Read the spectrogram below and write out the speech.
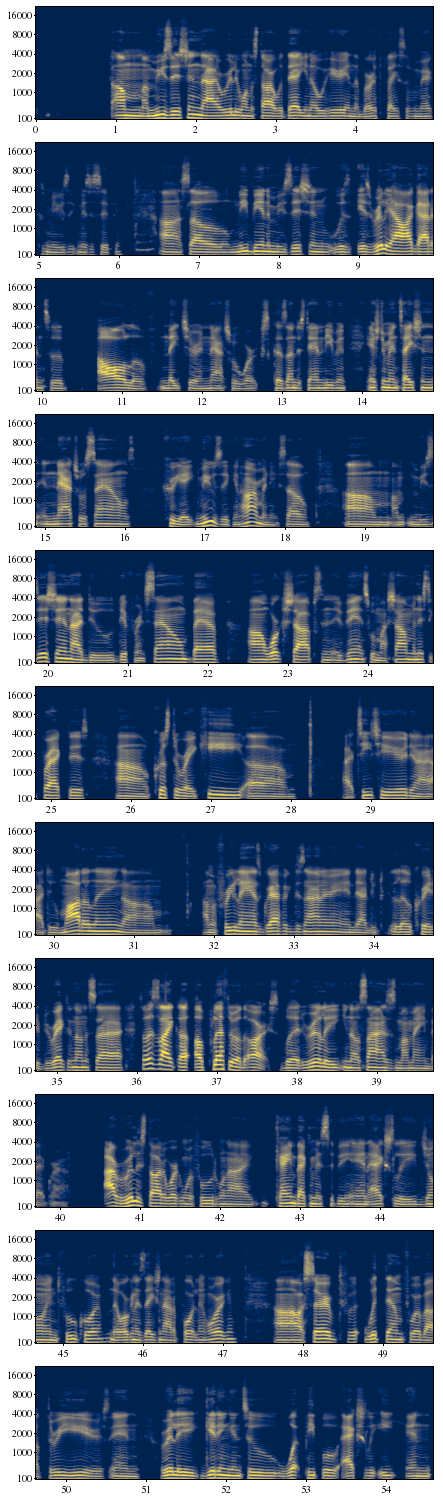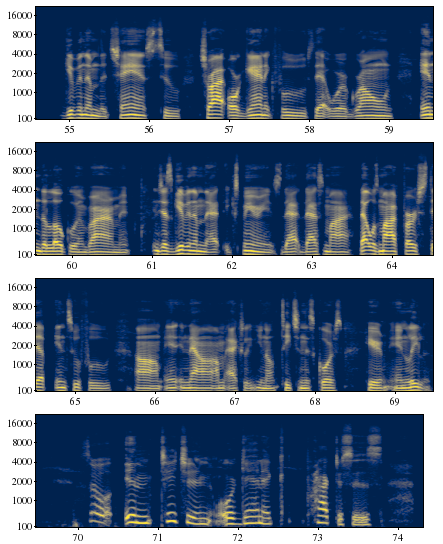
I'm a musician. I really want to start with that. You know, we're here in the birthplace of America's music, Mississippi. Mm-hmm. Uh, so, me being a musician was is really how I got into all of nature and natural works because understanding even instrumentation and natural sounds create music and harmony. So, um, I'm a musician. I do different sound bath um, workshops and events with my shamanistic practice. Um, Crystal Reiki. Um, I teach here. Then I, I do modeling. Um, I'm a freelance graphic designer and I do a little creative directing on the side. So it's like a, a plethora of the arts, but really, you know, science is my main background. I really started working with food when I came back to Mississippi and actually joined Food Corps, the organization out of Portland, Oregon. Uh, I served for, with them for about three years and really getting into what people actually eat and giving them the chance to try organic foods that were grown in the local environment and just giving them that experience that that's my that was my first step into food um, and, and now i'm actually you know teaching this course here in leland so in teaching organic practices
